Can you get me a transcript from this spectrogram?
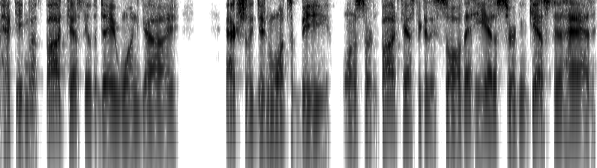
heck, even with podcasts. The other day, one guy actually didn't want to be on a certain podcast because he saw that he had a certain guest that had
